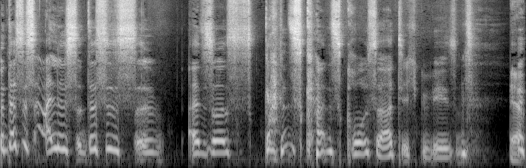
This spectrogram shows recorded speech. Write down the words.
Und das ist alles, und das ist, äh, also, es ist ganz, ganz großartig gewesen. Ja.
